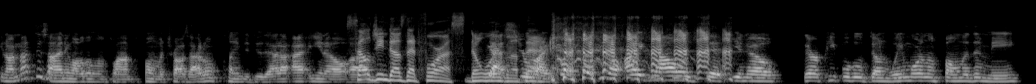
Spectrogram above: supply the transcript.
you know, I'm not designing all the lymphoma trials. I don't claim to do that. I, you know, um, Celgene does that for us. Don't worry yes, about you're that. Right. But, you know, I acknowledge that, you know, there are people who've done way more lymphoma than me,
